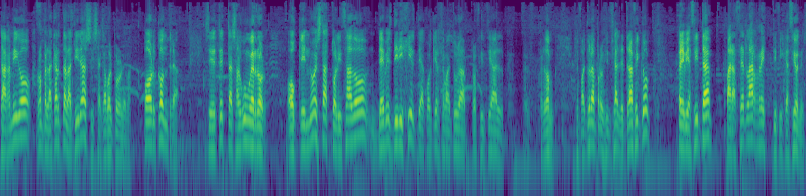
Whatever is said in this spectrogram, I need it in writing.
Tan amigo, rompe la carta, la tiras y se acabó el problema. Por contra, si detectas algún error o que no está actualizado, debes dirigirte a cualquier jefatura provincial, perdón, jefatura provincial de tráfico previa cita para hacer las rectificaciones.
